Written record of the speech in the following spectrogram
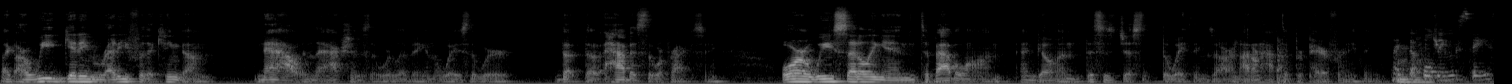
Like, are we getting ready for the kingdom now in the actions that we're living, in the ways that we're, the, the habits that we're practicing? Or are we settling in to Babylon and going, this is just the way things are, and I don't have to prepare for anything? like the Mhm. holding space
